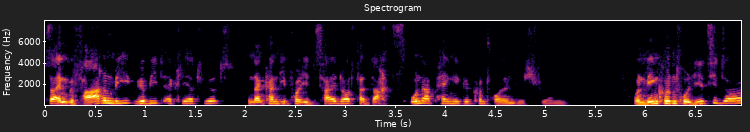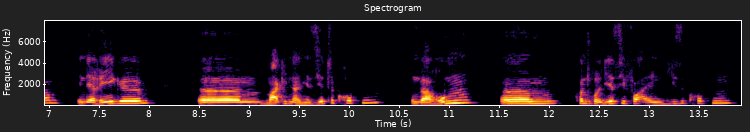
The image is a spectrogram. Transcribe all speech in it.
zu einem Gefahrengebiet erklärt wird und dann kann die Polizei dort verdachtsunabhängige Kontrollen durchführen. Und wen kontrolliert sie da? In der Regel ähm, marginalisierte Gruppen. Und warum ähm, kontrolliert sie vor allem diese Gruppen?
